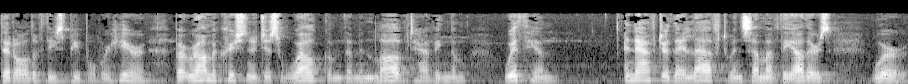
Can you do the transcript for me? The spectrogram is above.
that all of these people were here. But Ramakrishna just welcomed them and loved having them with him. And after they left, when some of the others were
